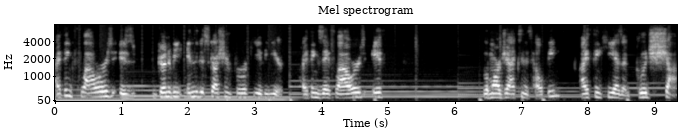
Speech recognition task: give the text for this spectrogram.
I think Flowers is going to be in the discussion for Rookie of the Year. I think Zay Flowers, if Lamar Jackson is healthy, I think he has a good shot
